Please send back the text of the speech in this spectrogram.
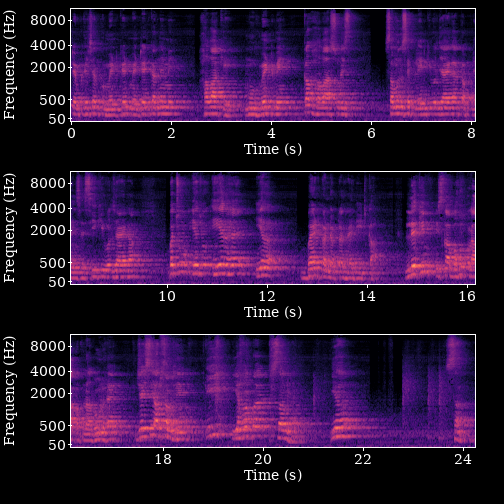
टेम्परेचर को मेंटेन मेंटेन करने में। हवा के मूवमेंट में कब हवा सूर्य समुद्र से प्लेन की ओर जाएगा, कब प्लेन से सी की ओर जाएगा। बच्चों, ये जो एयर है यह बैड कंडक्टर है हीट का। लेकिन इसका बहुत बड़ा अपना रोल है। जैसे आप समझें कि यहाँ पर सन है। यह सन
